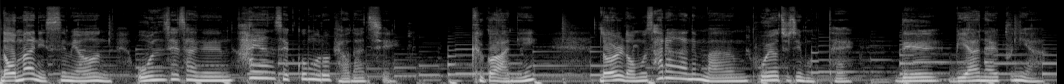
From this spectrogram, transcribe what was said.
너만 있으면 온 세상은 하얀색 꿈으로 변하지. 그거 아니? 널 너무 사랑하는 마음 보여주지 못해 늘 미안할 뿐이야.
